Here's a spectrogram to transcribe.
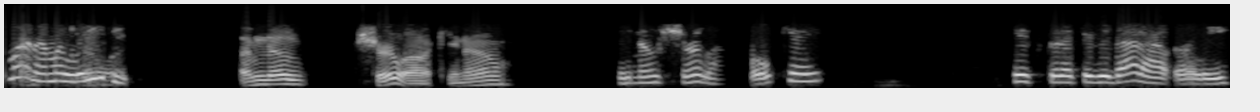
Come on, I'm a lady. I'm no Sherlock, you know. You know, Sherlock. Okay. It's good I figured that out early.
